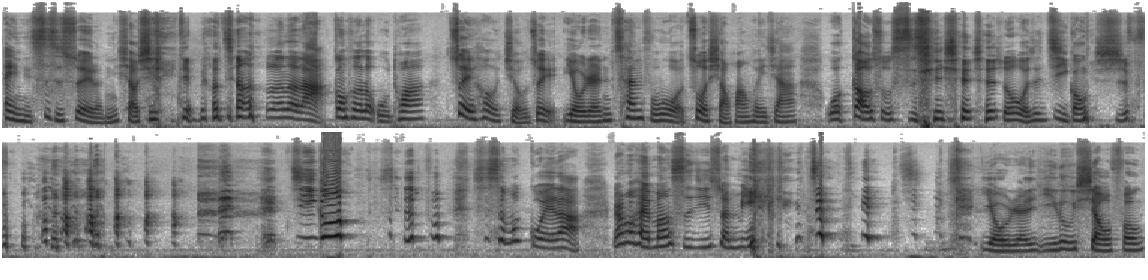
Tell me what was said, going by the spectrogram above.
哎、欸，你四十岁了，你小心一点，不要这样喝了啦。共喝了五拖。最后酒醉，有人搀扶我坐小黄回家。我告诉司机先生说我是济公师傅。济公师傅是什么鬼啦？然后还帮司机算命。有人一路笑疯，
